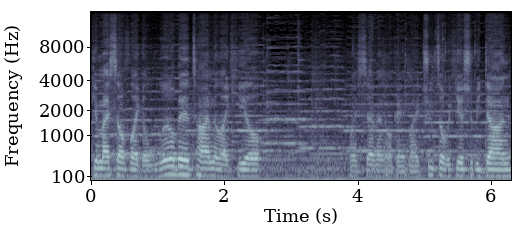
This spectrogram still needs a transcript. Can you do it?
give myself like a little bit of time to like heal. 27, okay, my troops over here should be done.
